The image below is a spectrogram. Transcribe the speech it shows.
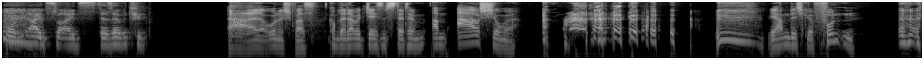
Und 1 zu 1, derselbe Typ. Ja, Alter, ohne Spaß. Kommt er da mit Jason Statham am Arsch, Junge. Wir haben dich gefunden.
